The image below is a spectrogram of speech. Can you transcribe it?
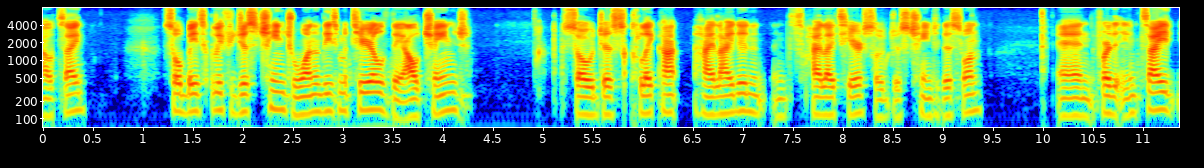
outside. So basically if you just change one of these materials they all change. So just click on highlighted and it highlights here so just change this one and for the inside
